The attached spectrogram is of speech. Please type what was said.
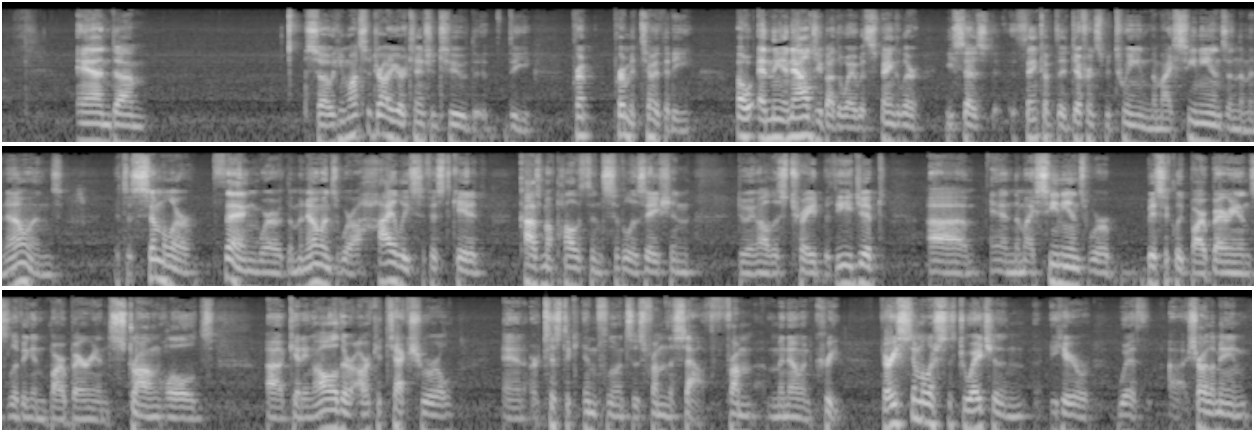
And um, so he wants to draw your attention to the, the prim- primitivity. Oh, and the analogy, by the way, with Spengler, he says, think of the difference between the Mycenaeans and the Minoans. It's a similar thing where the Minoans were a highly sophisticated cosmopolitan civilization doing all this trade with Egypt. Um, and the Mycenaeans were basically barbarians living in barbarian strongholds, uh, getting all their architectural and artistic influences from the south, from Minoan Crete. Very similar situation here with uh, Charlemagne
